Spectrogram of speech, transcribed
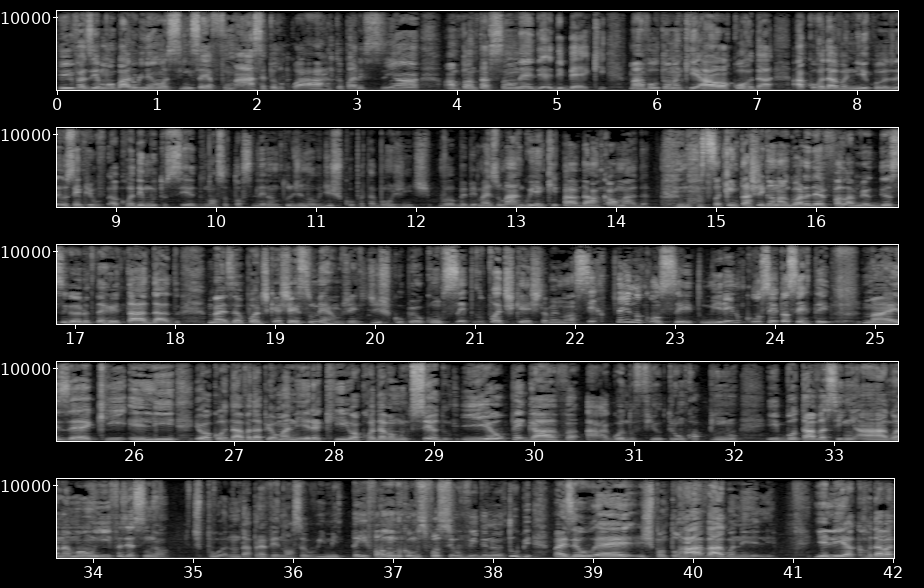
E fazia mó barulhão assim, saía fumaça pelo quarto, parecia uma, plantação né, de, de Beck. Mas voltando aqui ao acordar. Acordava Nicolas, eu sempre acordei muito cedo. Nossa, eu tô acelerando tudo de novo, desculpa, tá bom, gente? Vou beber mais uma aguinha aqui pra dar uma acalmada. Nossa, quem tá chegando agora deve falar: Meu Deus, esse garoto é retardado. Mas é o podcast, é isso mesmo, gente. Desculpa, é o conceito do podcast, tá vendo? Eu acertei no conceito, mirei no conceito, acertei. Mas é que ele. Eu acordava da pior maneira, que eu acordava muito cedo. E eu pegava água no filtro, um copinho, e botava assim a água na mão e fazia assim, ó. Tipo, não dá pra ver. Nossa, eu imitei falando como se fosse um vídeo no YouTube. Mas eu é, espanturrava água nele. E ele acordava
